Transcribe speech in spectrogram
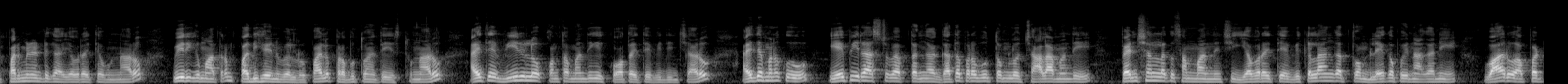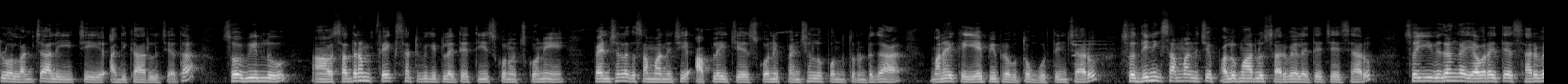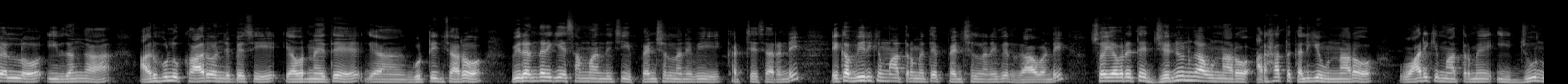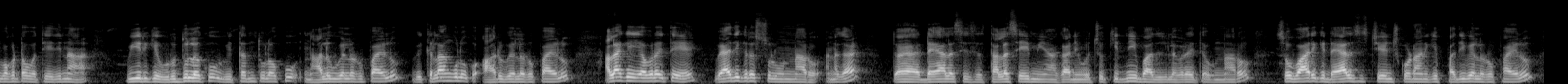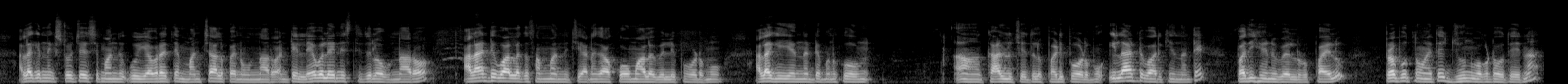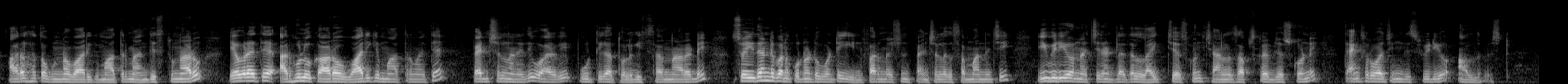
పర్మనెంట్గా ఎవరైతే ఉన్నారో వీరికి మాత్రం పదిహేను వేల రూపాయలు ప్రభుత్వం అయితే ఇస్తున్నారు. అయితే వీరిలో కొంతమందికి కోత అయితే విధించారు. అయితే మనకు ఏపీ రాష్ట్ర వ్యాప్తంగా గత ప్రభుత్వంలో చాలామంది పెన్షన్లకు సంబంధించి ఎవరైతే వికలాంగత్వం లేకపోయినా కానీ వారు అప్పట్లో లంచాలు ఇచ్చి అధికారుల చేత సో వీళ్ళు సదరం ఫేక్ సర్టిఫికెట్లు అయితే తీసుకొని వచ్చుకొని పెన్షన్లకు సంబంధించి అప్లై చేసుకొని పెన్షన్లు పొందుతున్నట్టుగా మన యొక్క ఏపీ ప్రభుత్వం గుర్తించారు. సో దీనికి సంబంధించి పలుమార్లు సర్వేలు అయితే చేశారు. సో ఈ విధంగా ఎవరైతే సర్వేల్లో ఈ విధంగా అర్హులు కారు అని చెప్పేసి ఎవరినైతే గుర్తించారో వీరందరికీ సంబంధించి పెన్షన్లు అనేవి కట్ చేశారండి. ఇక వీరికి మాత్రమైతే పెన్షన్లు అనేవి రావండి. సో ఎవరైతే జెన్యున్గా ఉన్నారో అర్హత కలిగి ఉన్నారో వారికి మాత్రమే ఈ జూన్ ఒకటవ తేదీన వీరికి వృద్ధులకు వితంతులకు నాలుగు వేల రూపాయలు వికలాంగులకు ఆరు వేల రూపాయలు. అలాగే ఎవరైతే వ్యాధిగ్రస్తులు ఉన్నారో అనగా డయాలసిస్ తలసేమియా కానివచ్చు కిడ్నీ బాధితులు ఎవరైతే ఉన్నారో సో వారికి డయాలసిస్ చేయించుకోవడానికి పదివేల రూపాయలు. అలాగే నెక్స్ట్ వచ్చేసి మనకు ఎవరైతే మంచాలపైన ఉన్నారో అంటే లేవలేని స్థితిలో ఉన్నారో అలాంటి వాళ్ళకు సంబంధించి అనగా కోమాలో వెళ్ళిపోవడము అలాగే ఏంటంటే మనకు కాళ్ళు చేతులు పడిపోవడము ఇలాంటి వారికి ఏంటంటే పదిహేను వేల రూపాయలు. ప్రభుత్వం అయితే జూన్ ఒకటవ తేదీన అర్హత ఉన్న వారికి మాత్రమే అందిస్తున్నారు. ఎవరైతే అర్హులు కారో వారికి మాత్రమైతే పెన్షన్లు అనేది వారివి పూర్తిగా తొలగిస్తున్నారండి సో ఇదండి మనకు ఉన్నటువంటి ఇన్ఫర్మేషన్ పెన్షన్లకు సంబంధించి. ఈ వీడియో నచ్చినట్లయితే లైక్ చేసుకొని ఛానల్ సబ్స్క్రైబ్ చేసుకోండి. Thanks for watching this video. All the best.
